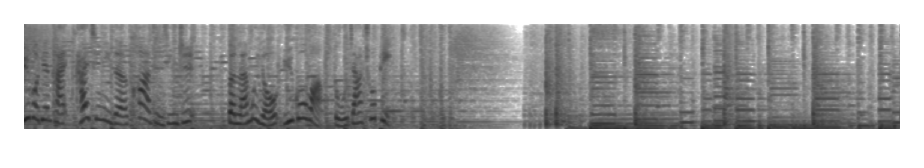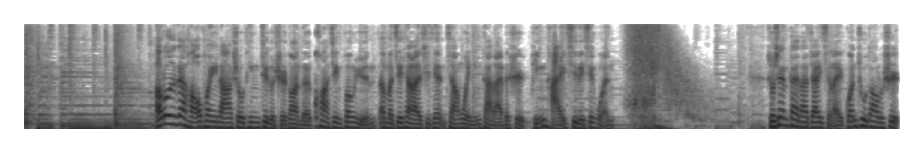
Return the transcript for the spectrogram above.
雨果电台开启你的跨境新知，本栏目由雨果网独家出品。Hello，大家好，欢迎大家收听这个时段的跨境风云。那么接下来时间将为您带来的是平台系列新闻。首先带大家一起来关注到的是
